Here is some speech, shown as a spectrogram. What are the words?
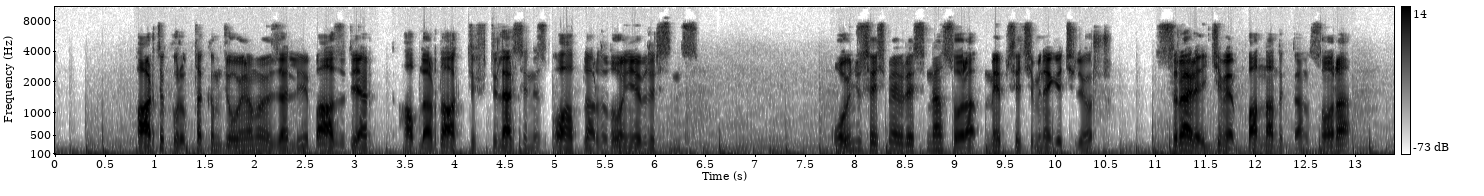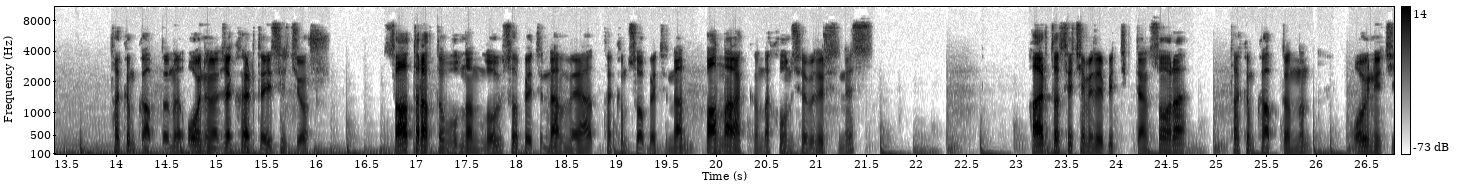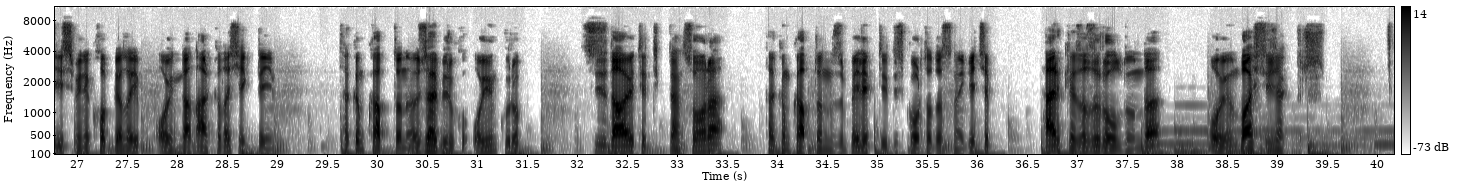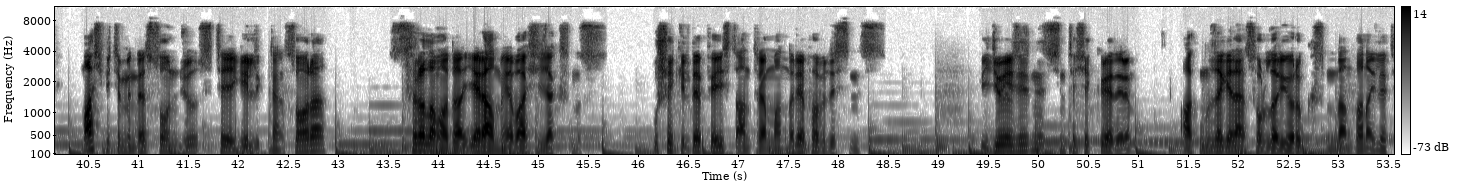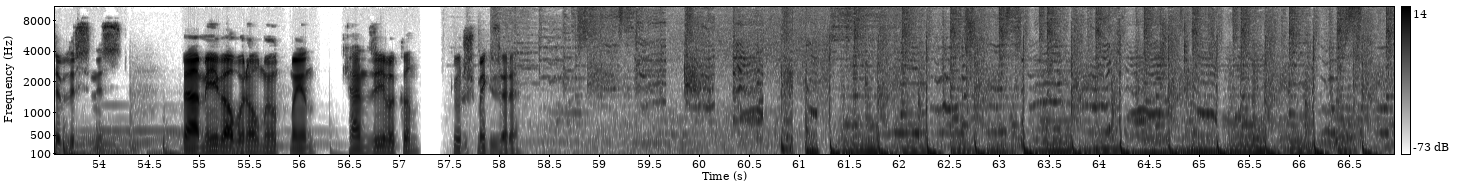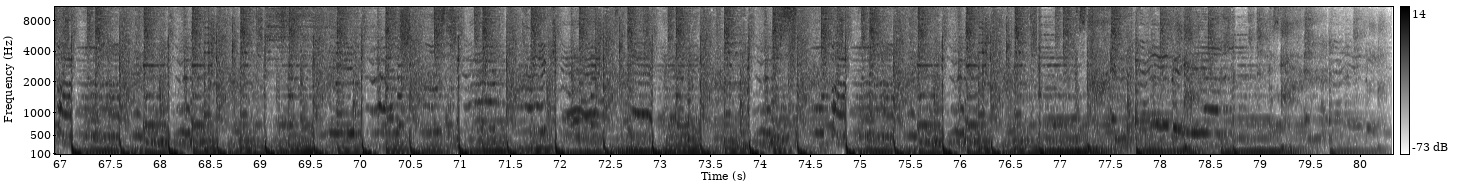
Parti kurup takımca oynama özelliği bazı diğer hub'larda aktif. Dilerseniz o hub'larda da oynayabilirsiniz. Oyuncu seçme evresinden sonra map seçimine geçiliyor. Sırayla iki map banlandıktan sonra takım kaptanı oynanacak haritayı seçiyor. Sağ tarafta bulunan lobi sohbetinden veya takım sohbetinden banlar hakkında konuşabilirsiniz. Harita seçimi de bittikten sonra takım kaptanının oyun içi ismini kopyalayıp oyundan arkadaş ekleyin. Takım kaptanı özel bir oyun kurup sizi davet ettikten sonra takım kaptanınızın belirttiği Discord odasına geçip herkes hazır olduğunda oyun başlayacaktır. Maç bitiminde sonuncu siteye girdikten sonra sıralamada yer almaya başlayacaksınız. Bu şekilde Faceit antrenmanları yapabilirsiniz. Videoyu izlediğiniz için teşekkür ederim. Aklınıza gelen soruları yorum kısmından bana iletebilirsiniz. Beğenmeyi ve abone olmayı unutmayın. Kendinize iyi bakın. Görüşmek üzere.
